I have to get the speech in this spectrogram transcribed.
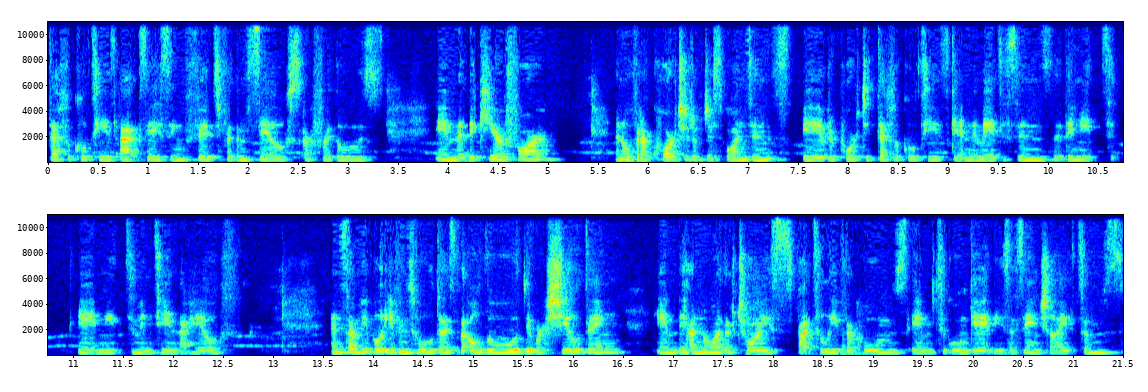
difficulties accessing foods for themselves or for those um, that they care for. And over a quarter of respondents uh, reported difficulties getting the medicines that they need need to maintain their health. And some people even told us that although they were shielding, um, they had no other choice but to leave their homes um, to go and get these essential items.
